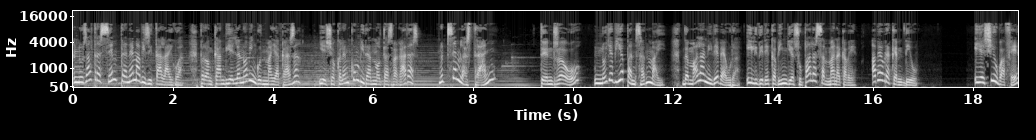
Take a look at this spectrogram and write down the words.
Nosaltres sempre anem a visitar l'aigua, però en canvi ella no ha vingut mai a casa. I això que l'hem convidat moltes vegades. No et sembla estrany? Tens raó. No hi havia pensat mai. Demà l'aniré a veure i li diré que vingui a sopar la setmana que ve. A veure què em diu. I així ho va fer.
